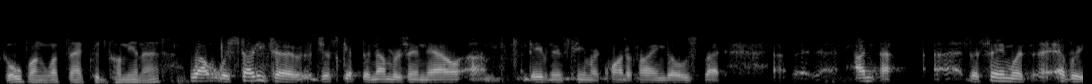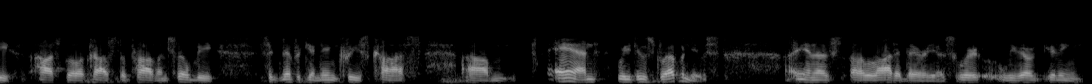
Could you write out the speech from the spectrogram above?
scope on what that could come in at? Well, we're starting to just get the numbers in now. Um, David and his team are quantifying those, but uh, uh, the same with every hospital across the province. There'll be significant increased costs um, and reduced revenues in a, a lot of areas. We're we aren't getting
